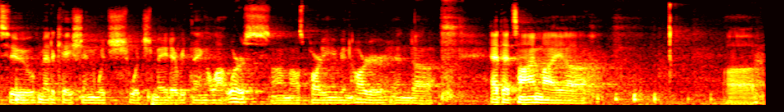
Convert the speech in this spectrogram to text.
to medication, which which made everything a lot worse. Um, I was partying even harder, and uh, at that time, I uh, uh,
